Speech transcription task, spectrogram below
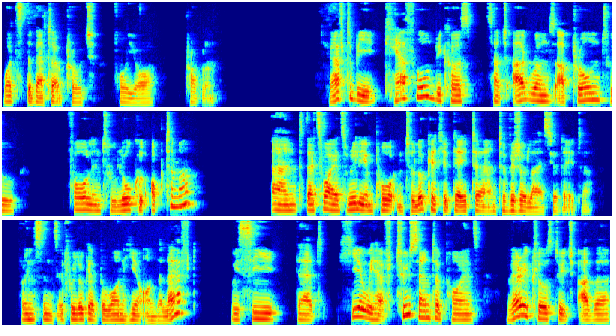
what's the better approach for your problem. You have to be careful because such algorithms are prone to fall into local optima. And that's why it's really important to look at your data and to visualize your data. For instance, if we look at the one here on the left, we see that here we have two center points very close to each other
